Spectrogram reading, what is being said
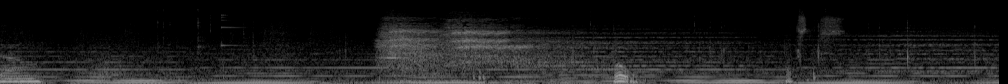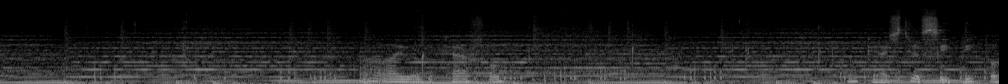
down. Whoa. Still see people.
